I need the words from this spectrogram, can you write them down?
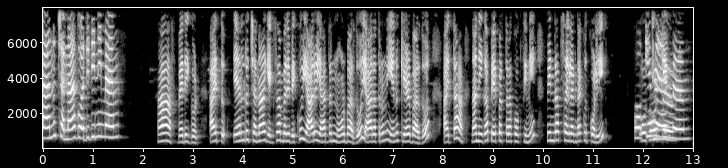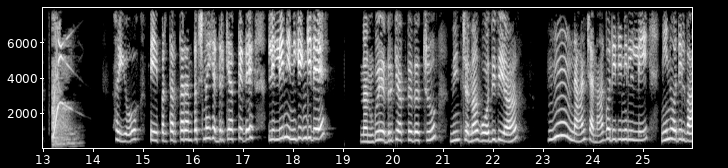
ನಾನು ಚೆನ್ನಾಗಿ ಓದಿದ್ದೀನಿ ಮ್ಯಾಮ್ ಹಾ ವೆರಿ ಗುಡ್ ಆಯ್ತು ಎಲ್ರು ಚೆನ್ನಾಗಿ ಎಕ್ಸಾಮ್ ಬರೀಬೇಕು. ಯಾರು ಯಾರ್ದನ್ನ ನೋಡಬಾರ್ದು ಯಾರ ಹತ್ರನೂ ಏನು ಕೇಳಬಾರ್ದು. ಆಯ್ತಾ? ನಾನೀಗ ಪೇಪರ್ ತರಕ್ ಹೋಗ್ತೀನಿ. ಪಿನ್ ಡ್ರಾಪ್ ಸೈಲೆಂಟ್ ಆಗಿ ಕುತ್ಕೊಳ್ಳಿ. ಅಯ್ಯೋ ಪೇಪರ್ ತರ್ತಾರ ಅಂತ ತಕ್ಷಣ ಹೆದರಿಕೆ ಆಗ್ತಿದೆ. ಲಿಲ್ಲಿ ನಿನ್ಗೆ ಹೆಂಗಿದೆ? ನನಗೂ ಹೆದರಿಕೆ ಆಗ್ತದೆ ಅಚ್ಚು. ನೀನ್ ಚೆನ್ನಾಗಿ ಓದಿದೀಯಾ? ಹ್ಮ್, ನಾನ್ ಚೆನ್ನಾಗಿ ಓದಿದ್ದೀನಿ ಲಿಲ್ಲಿ. ನೀನು ಓದಿಲ್ವಾ?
